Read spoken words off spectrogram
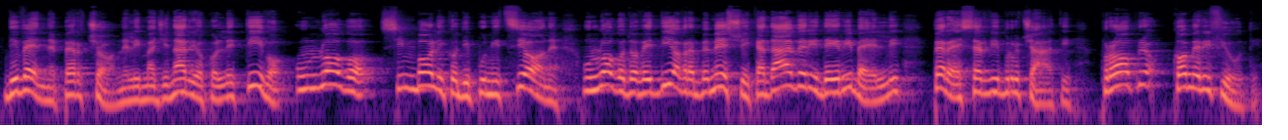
divenne perciò nell'immaginario collettivo un luogo simbolico di punizione, un luogo dove Dio avrebbe messo i cadaveri dei ribelli per esservi bruciati, proprio come rifiuti.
